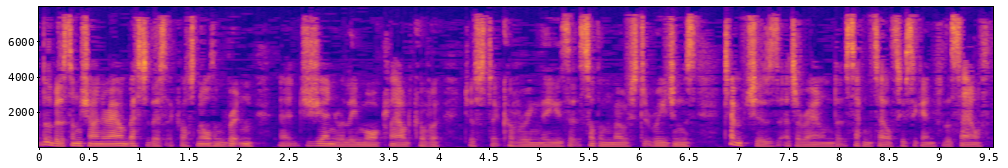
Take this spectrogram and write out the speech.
a little bit of sunshine around. Best of this across northern Britain. Uh, generally more cloud cover just uh, covering these southernmost regions. Temperatures at around 7 Celsius again for the south,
